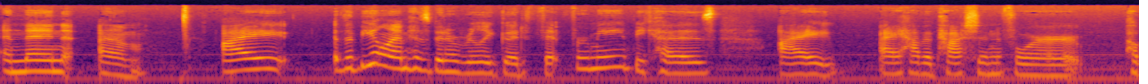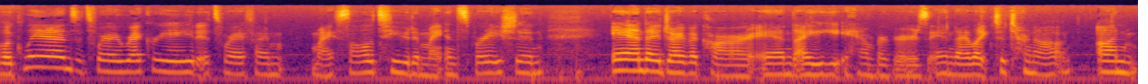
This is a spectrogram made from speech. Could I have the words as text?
And then um, I, the BLM has been a really good fit for me because I I have a passion for public lands. It's where I recreate. It's where I find my solitude and my inspiration. And I drive a car and I eat hamburgers and I like to turn on on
